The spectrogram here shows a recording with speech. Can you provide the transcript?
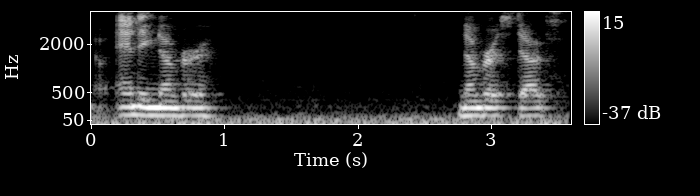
you know, ending number, number of steps.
